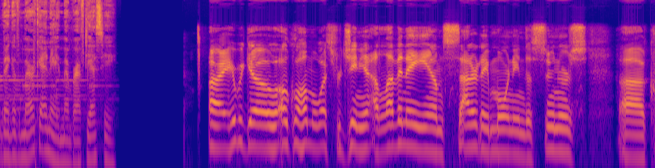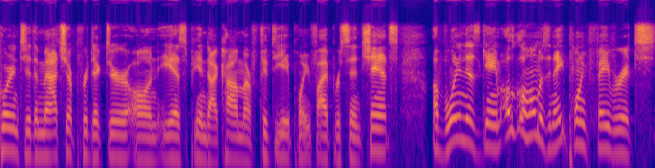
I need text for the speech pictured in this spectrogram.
Bank of America and a member FDIC. All right, here we go. Oklahoma, West Virginia, 11 a.m. Saturday morning. The Sooners uh, according to the matchup predictor on ESPN.com, are 58.5% chance of winning this game. Oklahoma is an eight point favorite.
